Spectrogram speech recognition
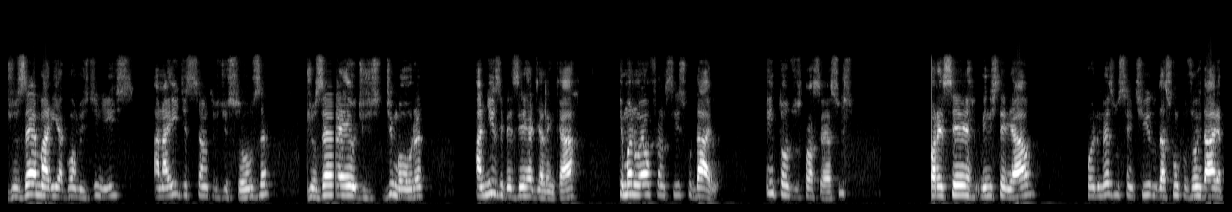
José Maria Gomes Diniz, Anaíde Santos de Souza, José Eudes de Moura, Anise Bezerra de Alencar e Manuel Francisco Dário, em todos os processos. Parecer ministerial foi no mesmo sentido das conclusões da área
